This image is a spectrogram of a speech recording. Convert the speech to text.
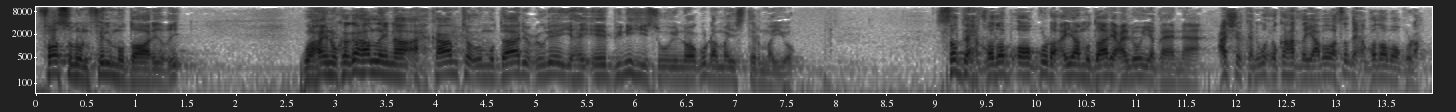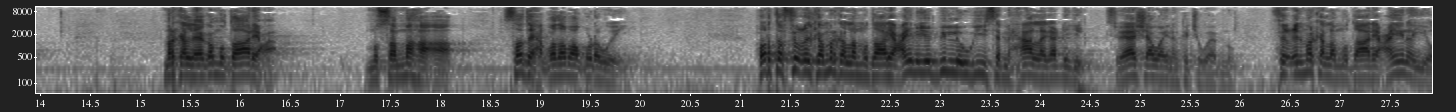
Faslun fi lmudaarici waxaynu kaga hadlaynaa axkaamta uu mudaaricu leeyahay ee binihiisu uu inoogu dhammaystirmayo. Saddex qodob oo qura ayaa mudaarica loo yaqaanaa. Cashirkani wuxuu ka hadlayaaba waa saddex qodob oo qura. Marka leego mudaarica musamaha ah saddex qodob oo qura weey horta ficilka marka la mudaaricaynayo bilowgiisa maxaa laga dhigi su'aashaa waa inaan ka jawaabno. Ficil marka la mudaaricaynayo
